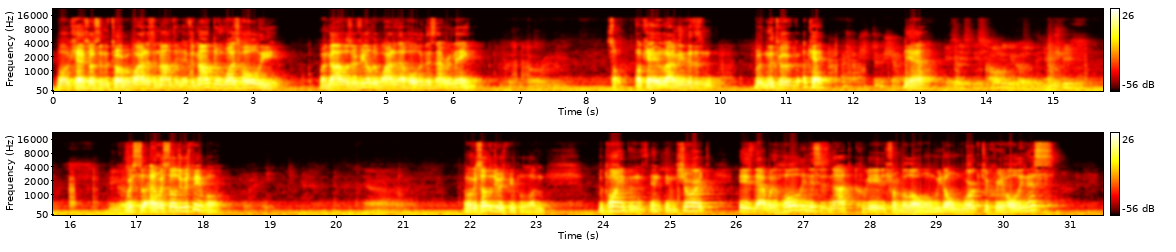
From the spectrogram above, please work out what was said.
Well, okay, so it's in the Torah, but why does the mountain, if the mountain was holy, when God was revealed, why did that holiness not remain? So, okay, I mean, that doesn't, but no, okay. Yeah. It's, it's, it's because of the Jewish people. Because we're still, and we're still Jewish people. Uh, and we're still the Jewish people. And the point, in, in, in short, is that when holiness is not created from below, when we don't work to create holiness,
